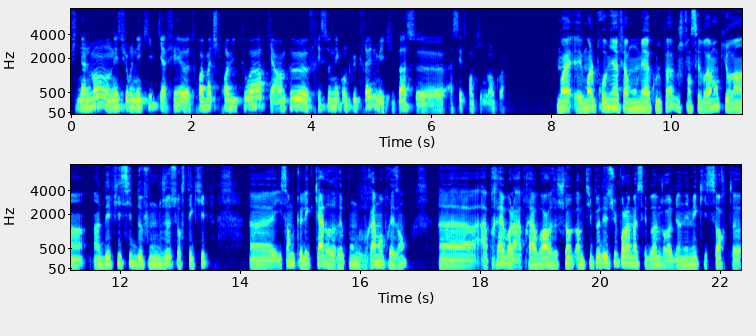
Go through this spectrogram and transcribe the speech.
finalement, on est sur une équipe qui a fait euh, trois matchs, trois victoires, qui a un peu frissonné contre l'Ukraine, mais qui passe euh, assez tranquillement, quoi. Ouais, et moi le premier à faire mon mea culpa, je pensais vraiment qu'il y aura un, déficit de fond de jeu sur cette équipe. Euh, il semble que les cadres répondent vraiment présents. Euh, après, voilà, après avoir, je suis un, petit peu déçu pour la Macédoine. J'aurais bien aimé qu'ils sortent euh,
